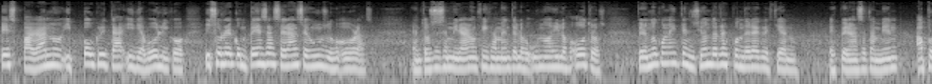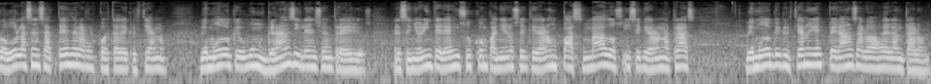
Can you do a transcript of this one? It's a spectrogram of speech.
es pagano, hipócrita y diabólico, y sus recompensas serán según sus obras. Entonces se miraron fijamente los unos y los otros, pero no con la intención de responder a Cristiano. Esperanza también aprobó la sensatez de la respuesta de Cristiano, de modo que hubo un gran silencio entre ellos. El señor Interés y sus compañeros se quedaron pasmados y se quedaron atrás, de modo que Cristiano y Esperanza los adelantaron.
